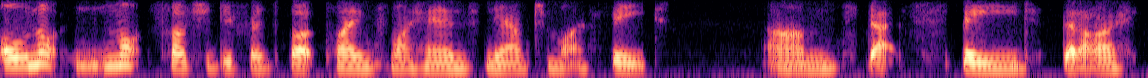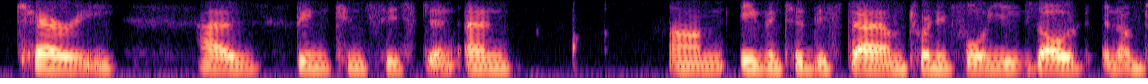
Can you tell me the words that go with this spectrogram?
oh, not not such a difference, but playing from my hands now to my feet. Um, that speed that I carry has been consistent, and um, even to this day, I'm 24 years old and I'm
